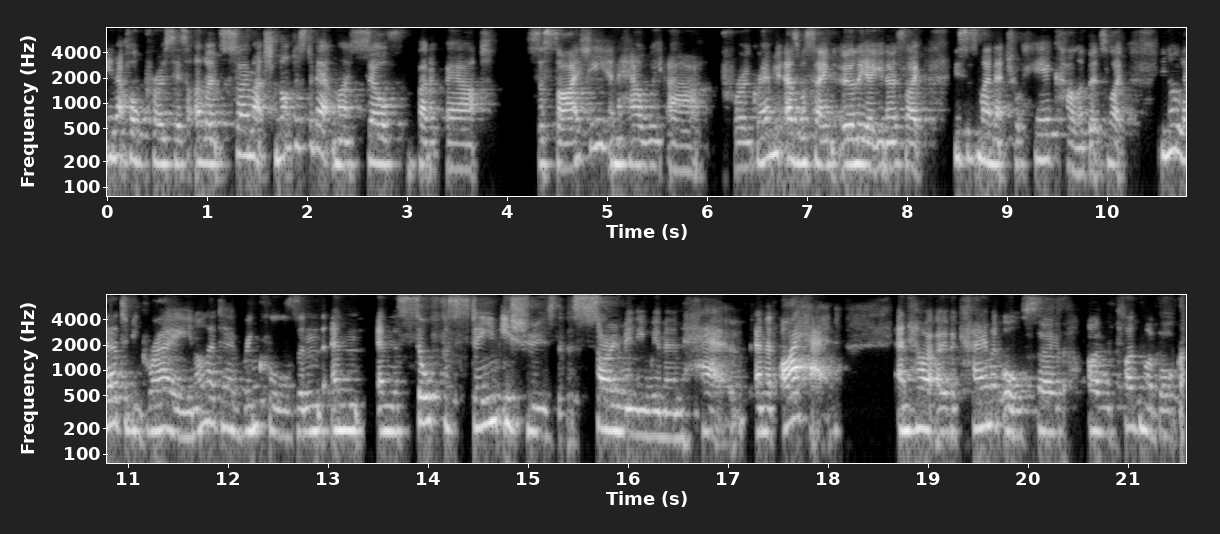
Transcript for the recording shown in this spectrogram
in that whole process, I learned so much, not just about myself, but about society and how we are programmed. As we were saying earlier, you know, it's like this is my natural hair color, but it's like you're not allowed to be grey, you're not allowed to have wrinkles, and and and the self-esteem issues that so many women have, and that I had, and how I overcame it all. So I will plug my book.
